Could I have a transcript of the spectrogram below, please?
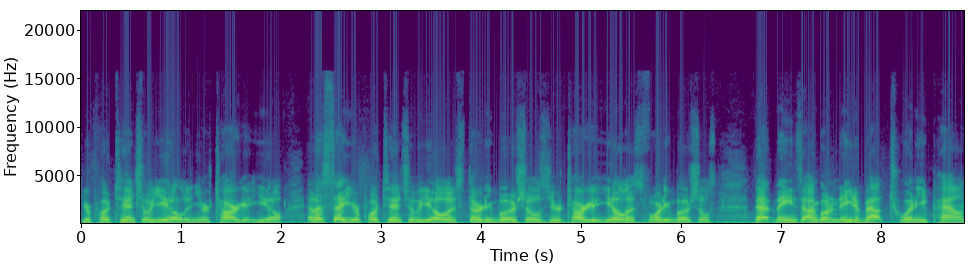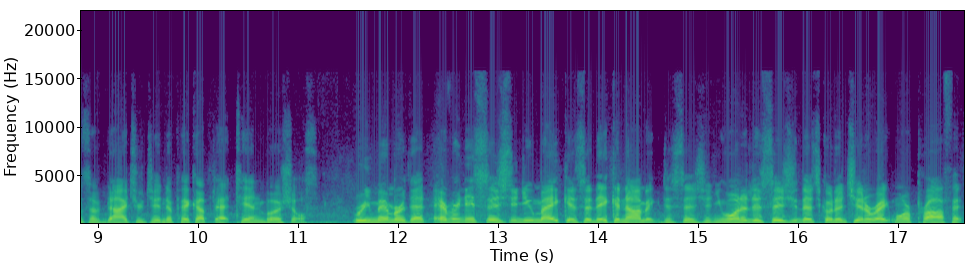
your potential yield and your target yield. And let's say your potential yield is 30 bushels, your target yield is 40 bushels. That means I'm going to need about 20 pounds of nitrogen to pick up that 10 bushels remember that every decision you make is an economic decision. You want a decision that's going to generate more profit.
